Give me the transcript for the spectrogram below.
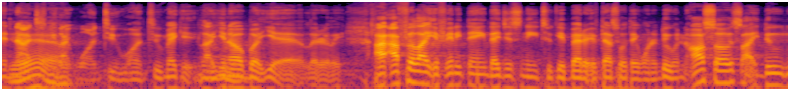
and not just be like one, two, one, two, make it like, you know, but yeah, literally. I, I feel like if anything, they just need to get better if that's what they want to do. And also, it's like, dude,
